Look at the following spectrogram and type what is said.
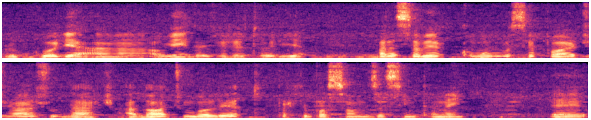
procure alguém da diretoria para saber como você pode ajudar. Adote um boleto para que possamos assim também é,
